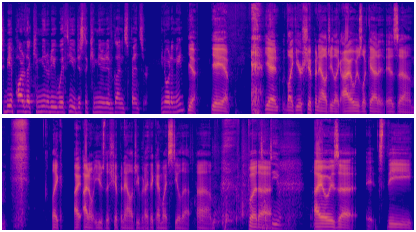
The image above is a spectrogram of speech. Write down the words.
to be a part of that community with you, just the community of Glen Spencer. You know what I mean? Yeah. Yeah. Yeah. yeah. Like your ship analogy, like I always look at it as, um, like I, I don't use the ship analogy, but I think I might steal that. Um, but, uh, I always, uh, it's the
